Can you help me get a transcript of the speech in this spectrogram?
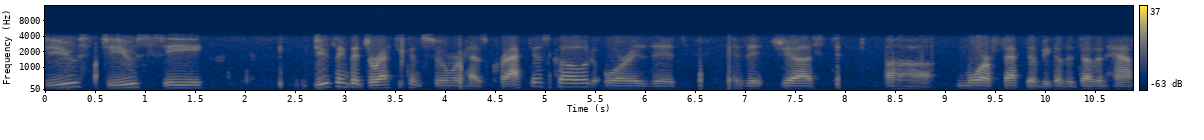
do you do you see? Do you think that direct to consumer has cracked this code, or is it is it just uh, more effective because it doesn't have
